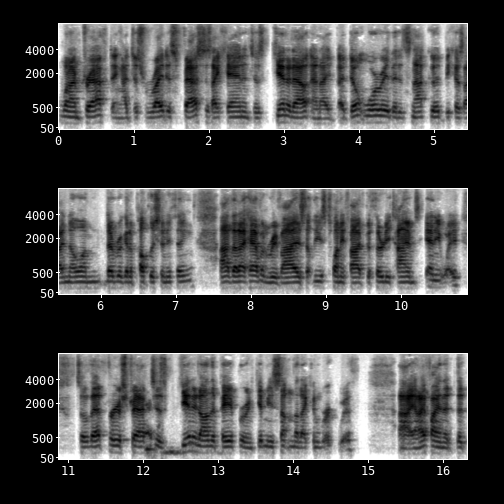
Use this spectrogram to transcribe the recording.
when i'm drafting i just write as fast as i can and just get it out and i, I don't worry that it's not good because i know i'm never going to publish anything uh, that i haven't revised at least 25 to 30 times anyway so that first draft just get it on the paper and give me something that i can work with uh, and I find that, that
